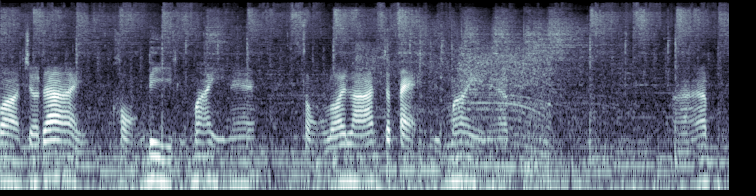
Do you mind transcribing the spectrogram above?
ว่าจะได้ของดีหรือไม่นะฮะ200 ล้านจะแตกหรือไม่นะครับอ่าครับโอ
